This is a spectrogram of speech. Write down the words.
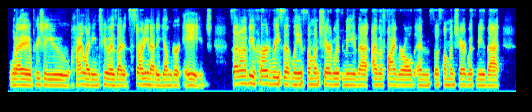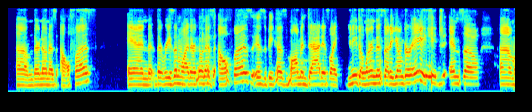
what i appreciate you highlighting too is that it's starting at a younger age. So I don't know if you heard recently, someone shared with me that I have a five year old. And so someone shared with me that um, they're known as alphas. And the reason why they're known as alphas is because mom and dad is like, you need to learn this at a younger age. And so um,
